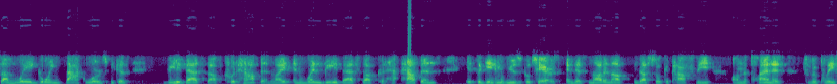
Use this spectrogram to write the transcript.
some way going backwards because really bad stuff could happen, right? And when really bad stuff could ha- happens, it's a game of musical chairs, and there's not enough industrial capacity on the planet to replace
